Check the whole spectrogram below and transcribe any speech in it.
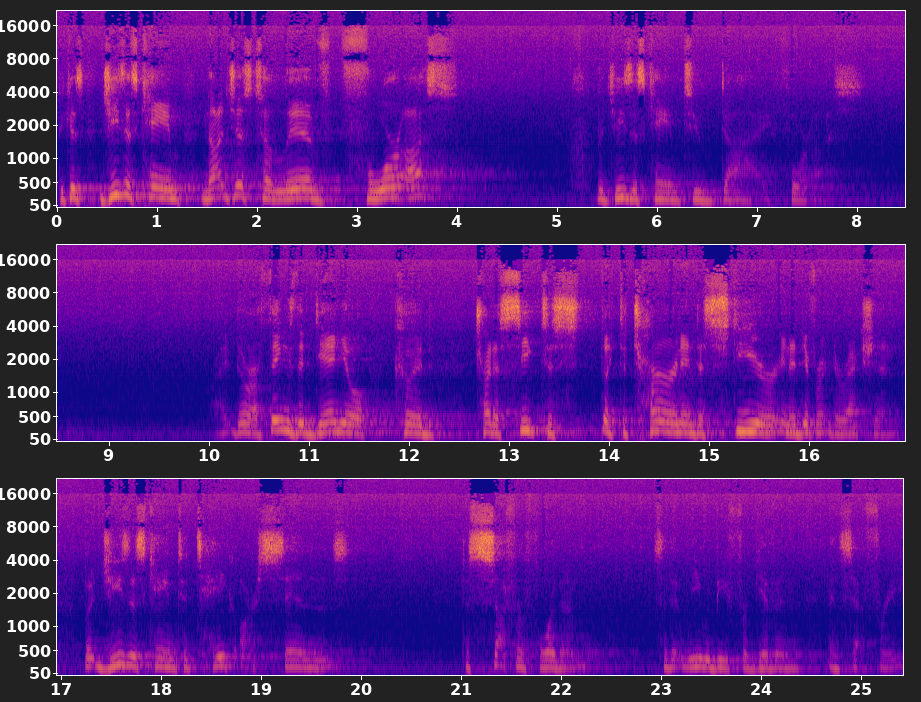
because Jesus came not just to live for us, but Jesus came to die for us. Right? There are things that Daniel could try to seek to like to turn and to steer in a different direction. But Jesus came to take our sins, to suffer for them, so that we would be forgiven and set free.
